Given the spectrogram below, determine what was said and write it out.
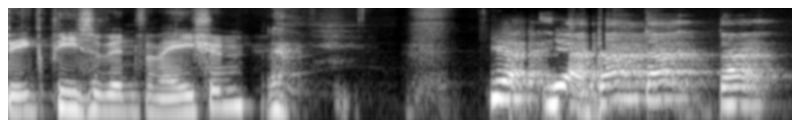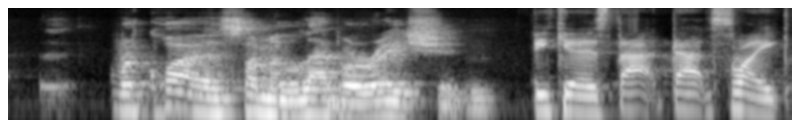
big piece of information yeah, yeah. That that that requires some elaboration. because that that's like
